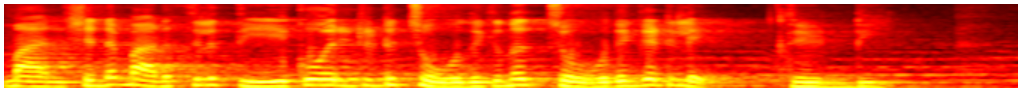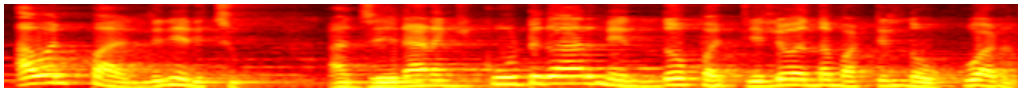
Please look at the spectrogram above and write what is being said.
മനുഷ്യന്റെ മനസ്സിൽ തീ കോരിട്ടിട്ട് ചോദിക്കുന്ന ചോദ്യം കേട്ടില്ലേ? തിണ്ടി. അവൻ പല്ല് ഞെരിച്ചു. അജയനാണെങ്കിൽ കൂട്ടുകാരൻ എന്തോ പറ്റില്ലോ എന്ന മട്ടിൽ നോക്കുവാണ്.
